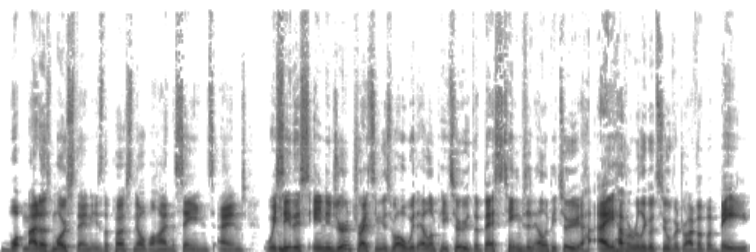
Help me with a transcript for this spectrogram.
what matters most then is the personnel behind the scenes, and we see this in endurance racing as well with LMP2. The best teams in LMP2 a have a really good silver driver, but b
